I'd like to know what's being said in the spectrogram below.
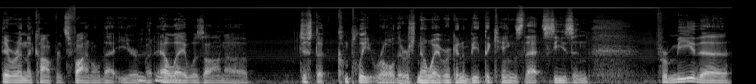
they were in the conference final that year, but LA was on a just a complete roll. There was no way we're going to beat the Kings that season. For me, the,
